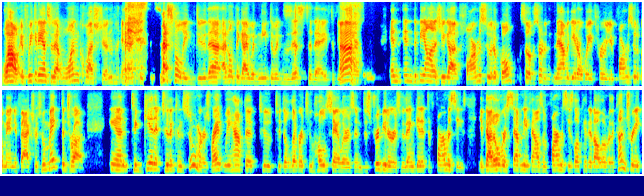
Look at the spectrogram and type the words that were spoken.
Wow, if we could answer that one question and actually successfully do that, I don't think I would need to exist today to be ah. And and to be honest, you got pharmaceutical, so sort of navigate our way through. You pharmaceutical manufacturers who make the drug and to get it to the consumers right we have to to to deliver to wholesalers and distributors who then get it to pharmacies. You've got over 70,000 pharmacies located all over the country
